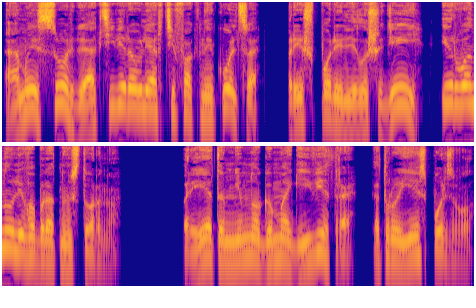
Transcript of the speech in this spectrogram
А мы с Ольгой активировали артефактные кольца, пришпорили лошадей и рванули в обратную сторону. При этом немного магии ветра, которую я использовал,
